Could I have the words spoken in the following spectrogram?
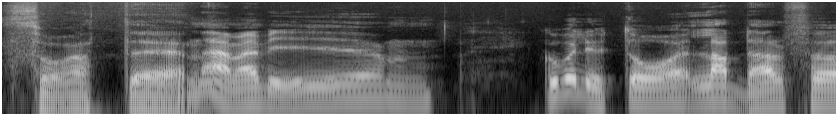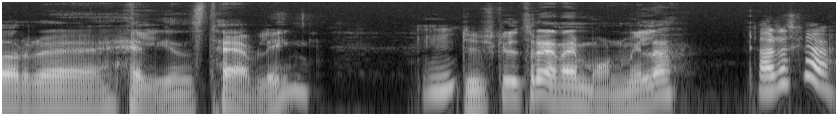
Så att, eh, nej men vi eh, går väl ut och laddar för eh, helgens tävling. Mm. Du skulle träna imorgon Mille. Ja, det ska jag.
